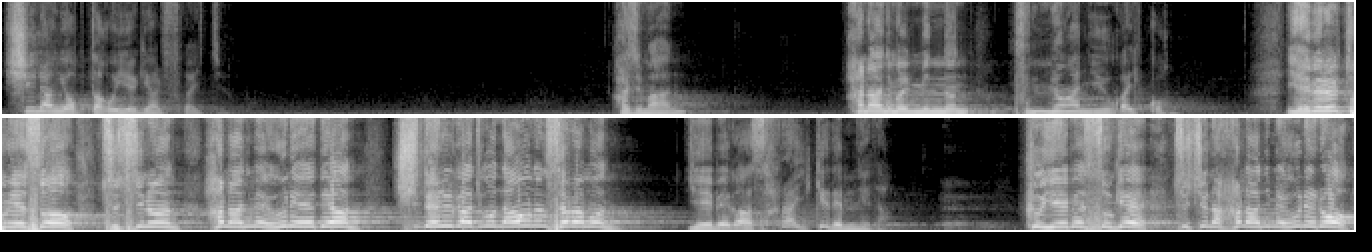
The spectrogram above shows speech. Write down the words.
신앙이 없다고 얘기할 수가 있죠. 하지만 하나님을 믿는 분명한 이유가 있고 예배를 통해서 주시는 하나님의 은혜에 대한 기대를 가지고 나오는 사람은 예배가 살아있게 됩니다. 그 예배 속에 주시는 하나님의 은혜로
